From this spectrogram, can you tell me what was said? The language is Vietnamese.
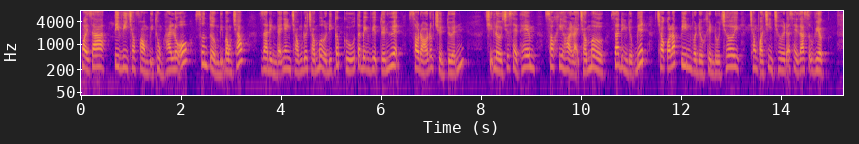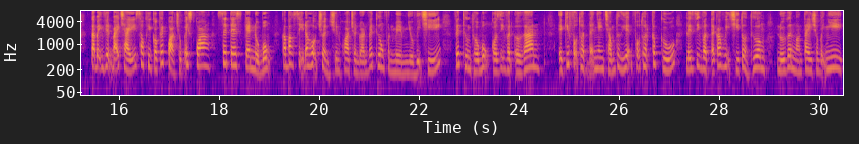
Ngoài ra, tivi trong phòng bị thủng hai lỗ, sơn tường bị bong chóc. Gia đình đã nhanh chóng đưa cháu M đi cấp cứu tại bệnh viện tuyến huyện, sau đó được chuyển tuyến. Chị L chia sẻ thêm, sau khi hỏi lại cháu M, gia đình được biết cháu có lắp pin và điều khiển đồ chơi, trong quá trình chơi đã xảy ra sự việc. Tại bệnh viện Bãi Cháy, sau khi có kết quả chụp X-quang, CT scan nổ bụng, các bác sĩ đã hội chuẩn chuyên khoa chuẩn đoán vết thương phần mềm nhiều vị trí, vết thương thấu bụng có dị vật ở gan. Ekip phẫu thuật đã nhanh chóng thực hiện phẫu thuật cấp cứu, lấy dị vật tại các vị trí tổn thương, nối gân ngón tay cho bệnh nhi.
